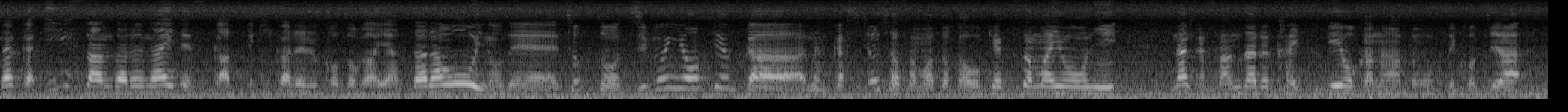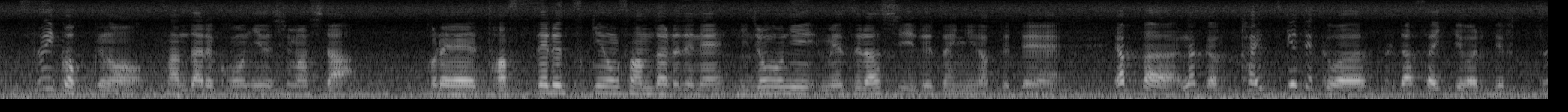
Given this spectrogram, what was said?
なんかいいサンダルないですかって聞かれることがやたら多いのでちょっと自分用っていうかなんか視聴者様とかお客様用になんかサンダル買い付けようかなと思ってこちらスイコックのサンダル購入しました。これタッセル付きのサンダルでね非常に珍しいデザインになっててやっぱなんか買い付けてくださいって言われて普通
